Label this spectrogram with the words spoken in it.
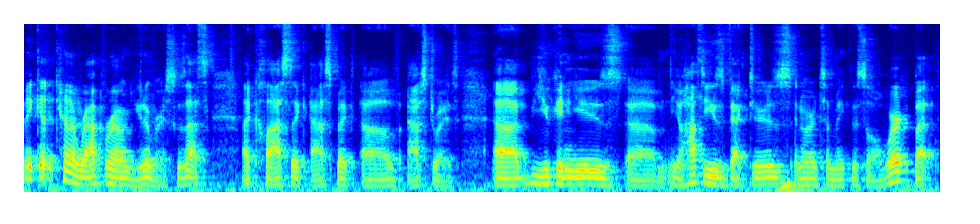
make it kind of wrap around universe because that's a classic aspect of asteroids. Uh, you can use, um, you know, have to use vectors in order to make this all work, but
